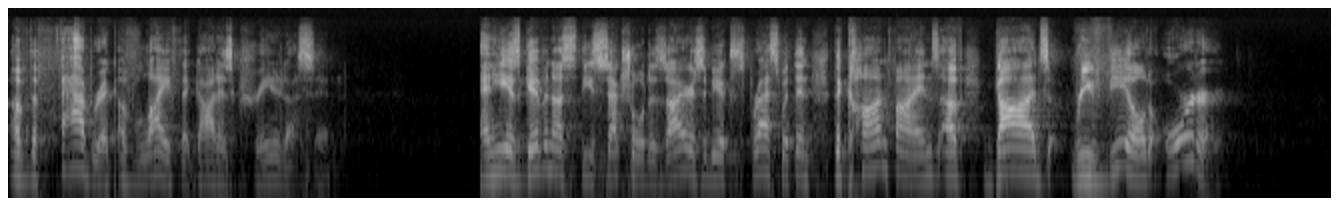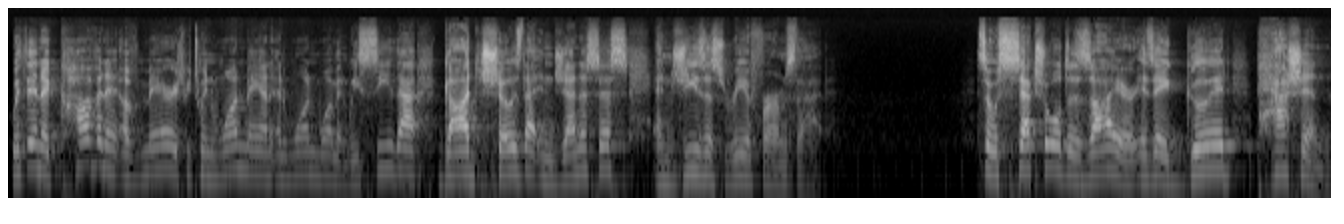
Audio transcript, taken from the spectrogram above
of the fabric of life that God has created us in. And He has given us these sexual desires to be expressed within the confines of God's revealed order. Within a covenant of marriage between one man and one woman. We see that God shows that in Genesis, and Jesus reaffirms that. So, sexual desire is a good passion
